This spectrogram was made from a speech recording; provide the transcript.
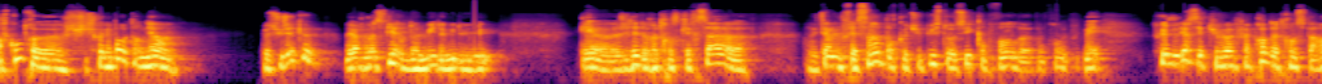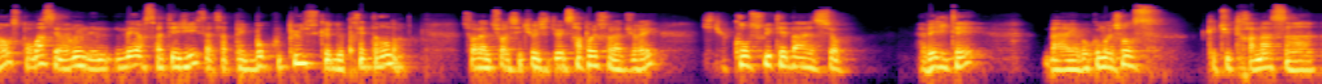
par contre, euh, je, connais pas autant bien le sujet que. D'ailleurs, je m'inspire de lui, de lui, de lui. Et euh, j'essaie de retranscrire ça euh, en termes très simples pour que tu puisses toi aussi comprendre, comprendre. Mais ce que je veux dire, c'est que tu veux faire preuve de transparence. Pour moi, c'est vraiment une meilleure stratégie. Ça, ça paye beaucoup plus que de prétendre sur la, sur la, si tu, si tu extrapoles sur la durée, si tu construis tes bases sur la vérité, bah, il y a beaucoup moins de chances que tu te ramasses un,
